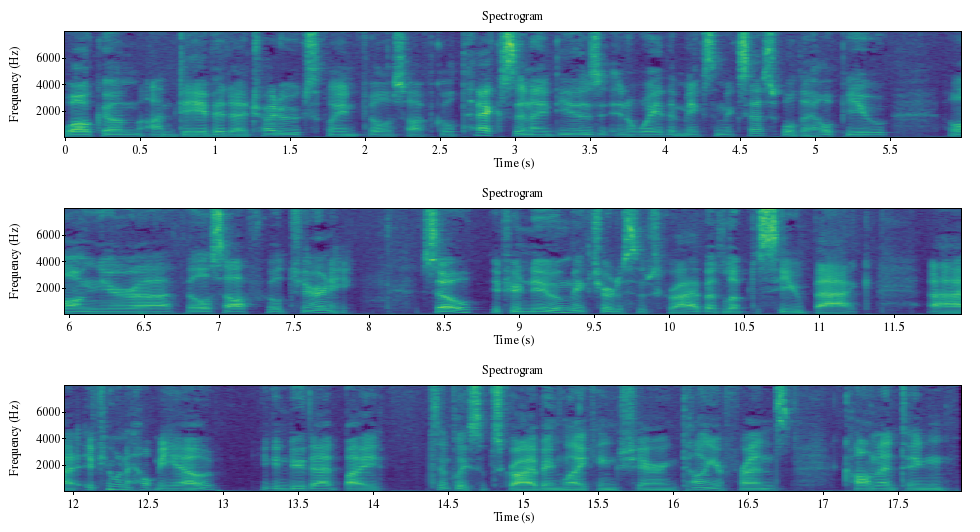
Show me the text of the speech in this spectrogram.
welcome. I'm David. I try to explain philosophical texts and ideas in a way that makes them accessible to help you along your uh, philosophical journey. So, if you're new, make sure to subscribe. I'd love to see you back. Uh, if you want to help me out, you can do that by simply subscribing, liking, sharing, telling your friends, commenting,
